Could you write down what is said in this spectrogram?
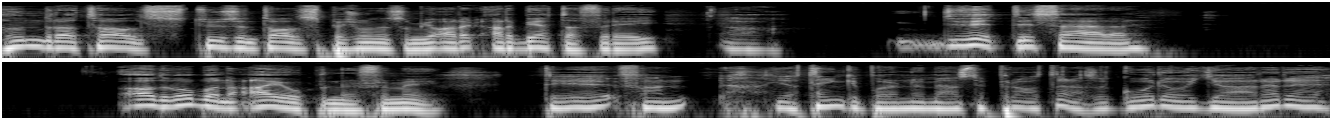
hundratals, tusentals personer som ar- arbetar för dig. Ja. Du vet, det är så här. Ja, det var bara en eye-opener för mig. Det är fan, jag tänker på det nu medan du pratar. Alltså, går det att göra det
